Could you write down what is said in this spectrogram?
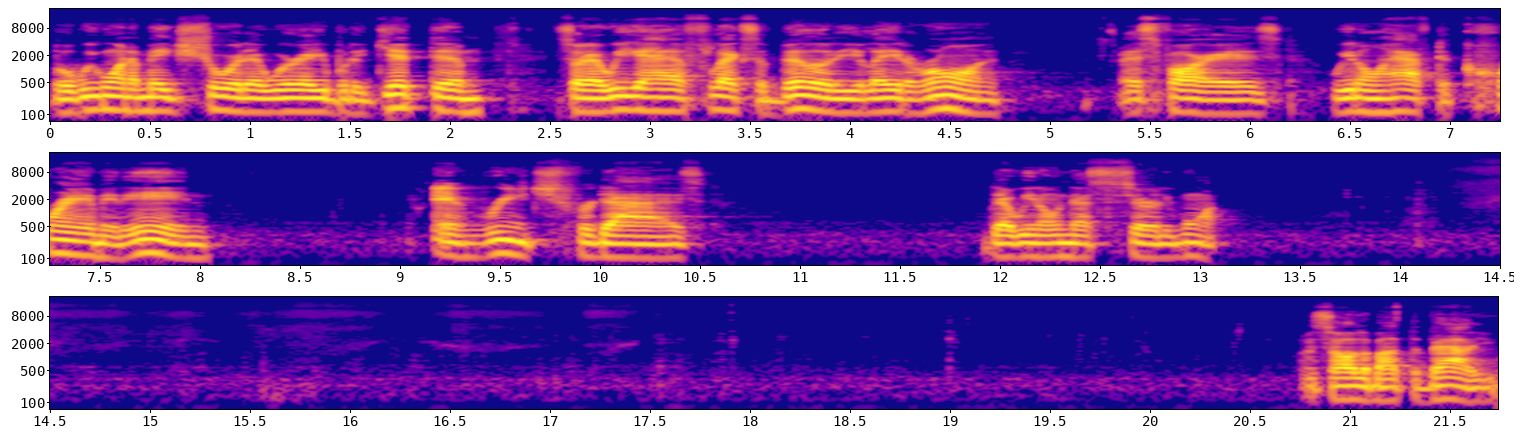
but we want to make sure that we're able to get them so that we can have flexibility later on as far as we don't have to cram it in and reach for guys that we don't necessarily want. It's all about the value.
